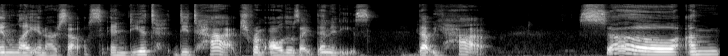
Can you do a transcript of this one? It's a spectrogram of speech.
enlighten ourselves and de- detach from all those identities that we have. So I'm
